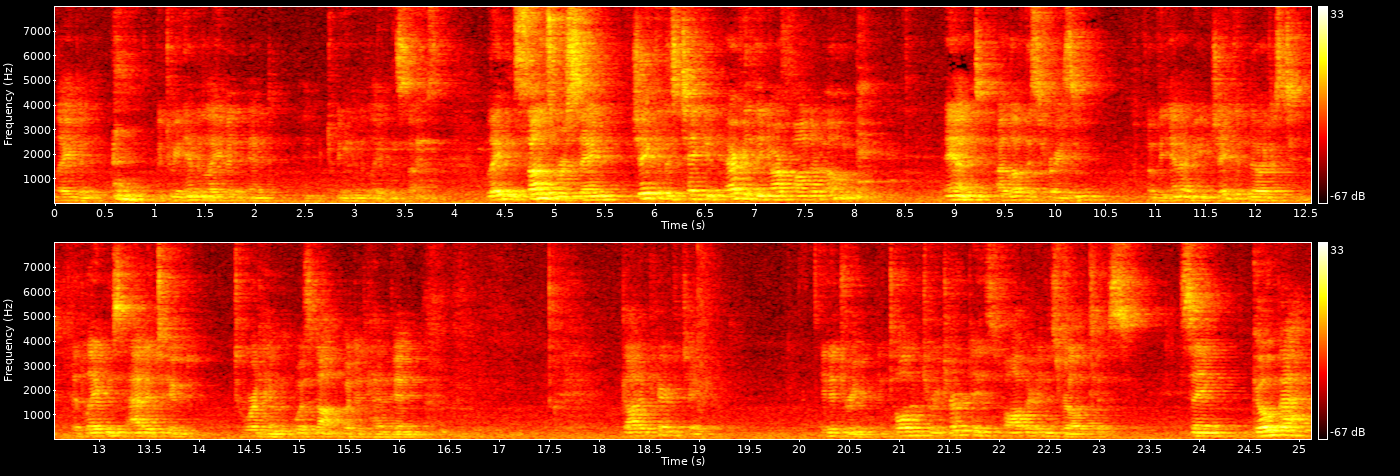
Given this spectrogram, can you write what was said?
Laban, between him and Laban, and between him and Laban's sons. Laban's sons were saying, Jacob has taken everything our father owned. And I love this phrasing from the NIV. Jacob noticed that Laban's attitude toward him was not what it had been. God appeared to Jacob in a dream and told him to return to his father and his relatives, saying, Go back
